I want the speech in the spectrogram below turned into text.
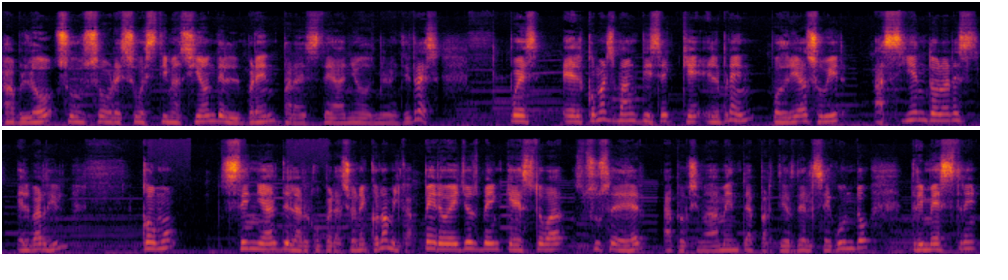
habló sobre su estimación del Brent para este año 2023. Pues el Commerce Bank dice que el Brent podría subir a 100 dólares el barril como señal de la recuperación económica, pero ellos ven que esto va a suceder aproximadamente a partir del segundo trimestre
